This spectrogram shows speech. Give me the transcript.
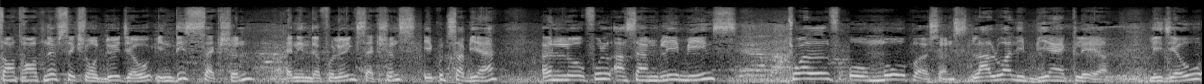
139 section 2 Diao, in this section and in the following sections, écoute ça bien, Unlawful assembly means 12 or more persons. La loi li bien kler. Li dje ou,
